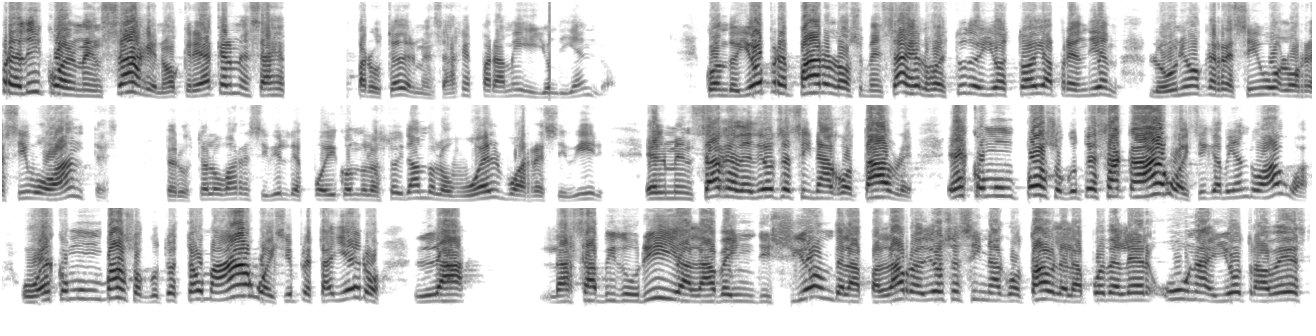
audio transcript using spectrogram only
predico el mensaje, no crea que el mensaje es para usted, el mensaje es para mí y yo entiendo. Cuando yo preparo los mensajes, los estudios, yo estoy aprendiendo. Lo único que recibo, lo recibo antes, pero usted lo va a recibir después y cuando lo estoy dando, lo vuelvo a recibir. El mensaje de Dios es inagotable. Es como un pozo que usted saca agua y sigue viendo agua. O es como un vaso que usted toma agua y siempre está lleno. La la sabiduría, la bendición de la palabra de Dios es inagotable, la puede leer una y otra vez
